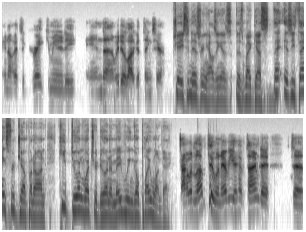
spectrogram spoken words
you know, it's a great community, and uh, we do a lot of good things here. Jason Isringhausen is, is my guest. Th- Izzy, thanks for jumping on. Keep doing what you're doing, and maybe we can go play one day. I would love to. Whenever you have time to to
